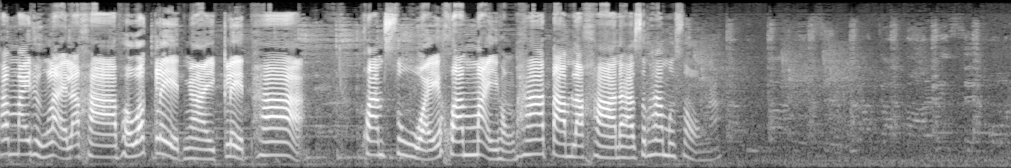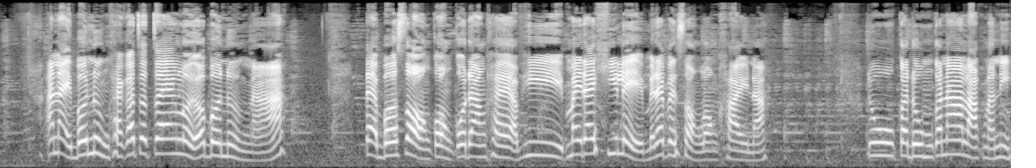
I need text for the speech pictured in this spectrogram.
ทำไมถึงหลายราคา เพราะว่าเกรดไงเกรดผ้า ความสวยความใหม่ของผ้าตามราคานะคะเสื้อผ้ามือสอง อันไหนเบอร์หนึ่งใครก็จะแจ้งเลยว่าเบอร์หนึ่งนะ แต่เบอร์สองกล่องโกดังใครอะพี่ไม่ได้ขี้เหร่ไม่ได้เป็นสองรองใครนะ ดูกระดุมก็น่ารักนะนี่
